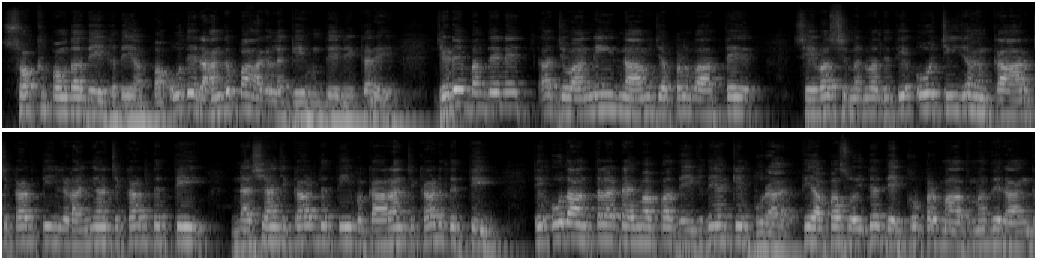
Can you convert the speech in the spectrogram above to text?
ਸੁੱਖ ਪਾਉਂਦਾ ਦੇਖਦੇ ਹਾਂ ਆਪਾਂ। ਉਹਦੇ ਰੰਗ ਭਾਗ ਲੱਗੇ ਹੁੰਦੇ ਨੇ ਘਰੇ। ਜਿਹੜੇ ਬੰਦੇ ਨੇ ਜਵਾਨੀ ਨਾਮ ਜਪਣ ਵਾਸਤੇ ਸੇਵਾ ਸਿਮਰਨ ਵਾਸਤੇ ਦਿੱਤੀ, ਉਹ ਚੀਜ਼ ਹੰਕਾਰ ਚ ਕੱਢਤੀ ਲੜਾਈਆਂ ਚ ਕੱਢ ਦਿੱਤੀ, ਨਸ਼ਿਆਂ ਚ ਕੱਢ ਦਿੱਤੀ, ਵਕਾਰਾਂ ਚ ਕੱਢ ਦਿੱਤੀ। ਤੇ ਉਹਦਾ ਅੰਤਲਾ ਟਾਈਮ ਆਪਾਂ ਦੇਖਦੇ ਹਾਂ ਕਿ ਬੁਰਾ ਹੈ। ਤੇ ਆਪਾਂ ਸੋਚਦੇ ਹਾਂ, ਦੇਖੋ ਪ੍ਰਮਾਤਮਾ ਦੇ ਰੰਗ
